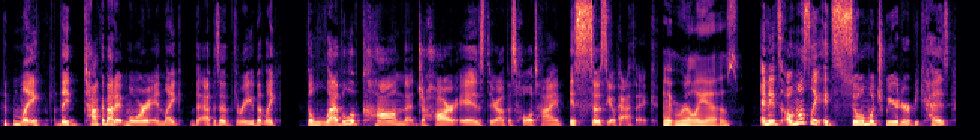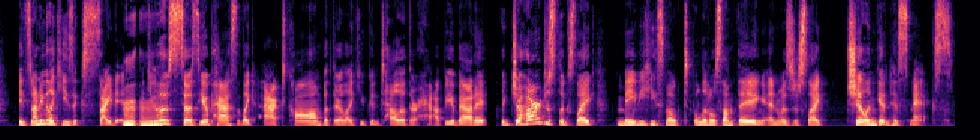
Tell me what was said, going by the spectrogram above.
like they talk about it more in like the episode three, but like the level of calm that Jahar is throughout this whole time is sociopathic. It really is. And it's almost like it's so much weirder because it's not even like he's excited. Mm-mm. You know those sociopaths that like act calm, but they're like you can tell that they're happy about it. Like Jahar just looks like maybe he smoked a little something and was just like chilling getting his snacks.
